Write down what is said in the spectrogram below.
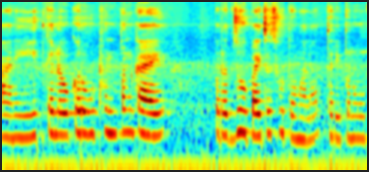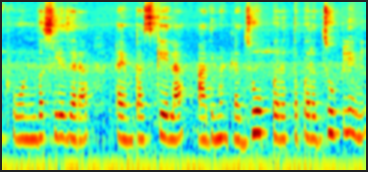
आणि इतक्या लवकर उठून पण काय परत झोपायचंच होतं मला. तरी पण उठवून बसले जरा. टाईमपास केला. आधी म्हटलं झोप परत तर परत झोपले मी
